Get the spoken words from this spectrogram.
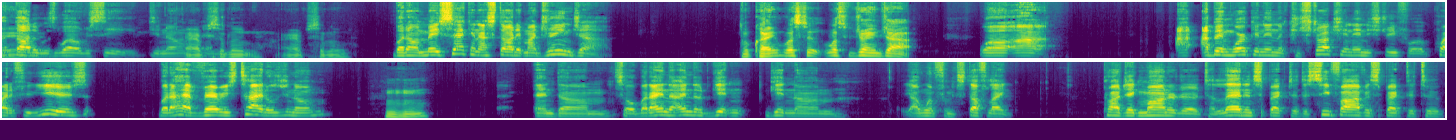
I thought it was well received, you know. And- Absolutely. But on May 2nd, I started my dream job. Okay. What's the what's the dream job? Well, uh, I, I've been working in the construction industry for quite a few years, but I have various titles, you know, Mm-hmm. and um so but I ended, I ended up getting getting um I went from stuff like project monitor to lead inspector to C5 inspector to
